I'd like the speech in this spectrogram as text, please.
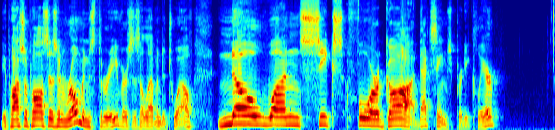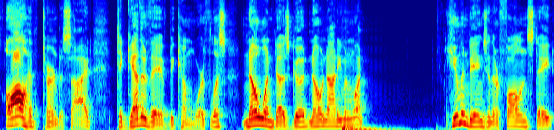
The Apostle Paul says in Romans 3, verses 11 to 12, no one seeks for God. That seems pretty clear. All have turned aside. Together they have become worthless. No one does good, no, not even one. Human beings in their fallen state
